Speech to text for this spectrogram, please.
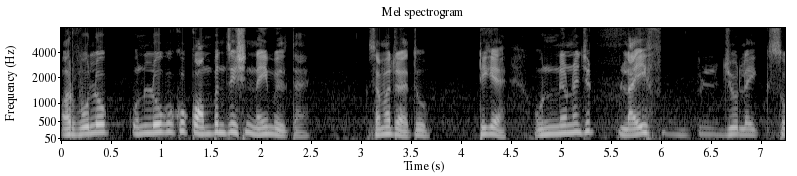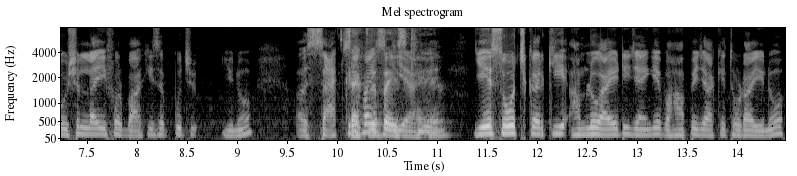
और वो लोग उन लोगों को कॉम्पनसेशन नहीं मिलता है. समझ रहा है तू? ठीक है? उन्होंने जो लाइफ जो लाइक सोशल लाइफ और बाकी सब कुछ यू नो सैक्रिफाइस किया किया है। ये सोच कर कि हम लोग आई जाएँगे वहाँ पे जाके थोड़ा यू नो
